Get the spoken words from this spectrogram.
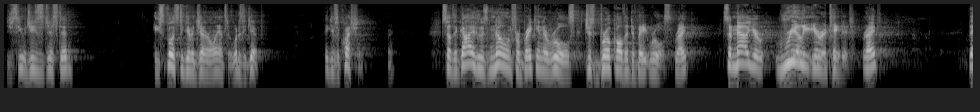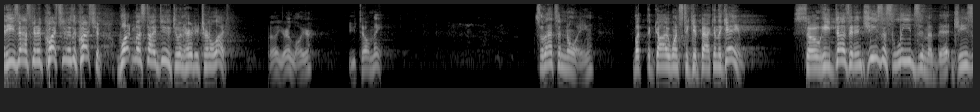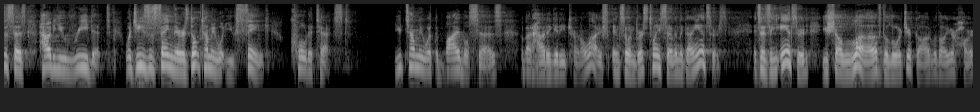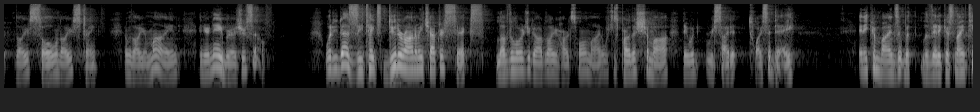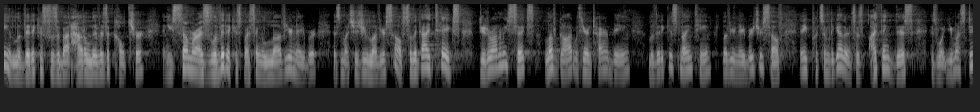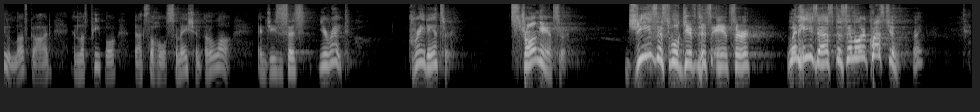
Did you see what Jesus just did? He's supposed to give a general answer. What does he give? He gives a question. So the guy who's known for breaking the rules just broke all the debate rules, right? So now you're really irritated, right? That he's asking a question as a question. What must I do to inherit eternal life? Well, you're a lawyer. You tell me. So that's annoying, but the guy wants to get back in the game. So he does it, and Jesus leads him a bit. Jesus says, How do you read it? What Jesus is saying there is, Don't tell me what you think, quote a text. You tell me what the Bible says about how to get eternal life. And so in verse 27, the guy answers. It says, He answered, You shall love the Lord your God with all your heart, with all your soul, and all your strength, and with all your mind, and your neighbor as yourself. What he does is he takes Deuteronomy chapter 6, love the Lord your God with all your heart, soul, and mind, which is part of the Shema. They would recite it twice a day and he combines it with Leviticus 19. Leviticus is about how to live as a culture, and he summarizes Leviticus by saying, Love your neighbor as much as you love yourself. So the guy takes Deuteronomy 6, love God with your entire being, Leviticus 19, love your neighbor as yourself, and he puts them together and says, I think this is what you must do love God and love people. That's the whole summation of the law. And Jesus says, You're right. Great answer. Strong answer. Jesus will give this answer when he's asked a similar question, right?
